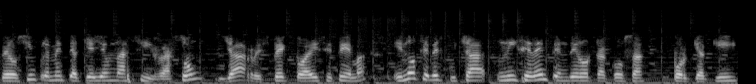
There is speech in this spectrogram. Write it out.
pero simplemente aquí hay una sí razón ya respecto a ese tema y no se va a escuchar ni se va a entender otra cosa porque aquí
